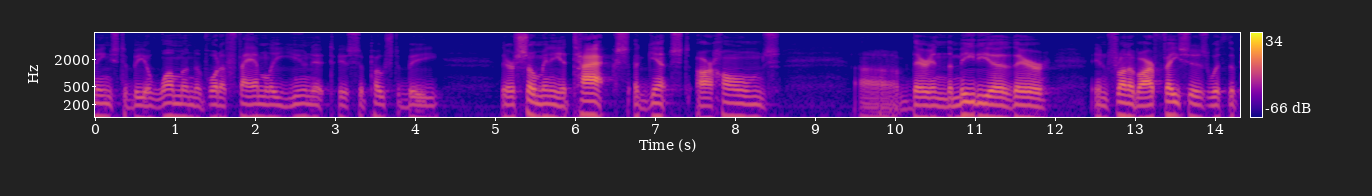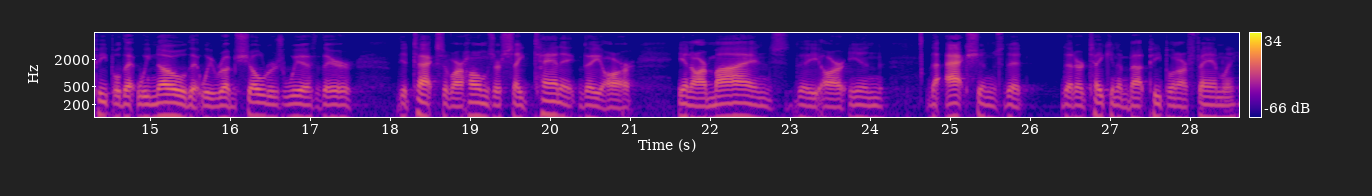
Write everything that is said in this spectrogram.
means to be a woman, of what a family unit is supposed to be. There are so many attacks against our homes. Uh, they're in the media, they're in front of our faces with the people that we know, that we rub shoulders with. They're, the attacks of our homes are satanic, they are in our minds, they are in the actions that that are taken about people in our family.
